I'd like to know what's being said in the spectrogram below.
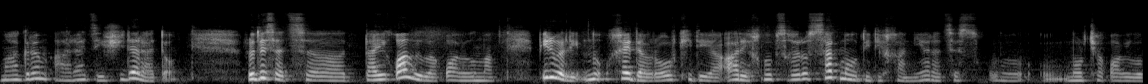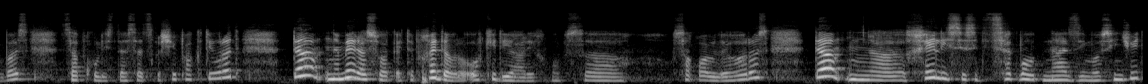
მაგრამ არა ძირში და რატო? როდესაც დაიყვავილა ყვავილმა, პირველი, ну, ხედავ რომ ორქიდეა არიხმობს ღეროს საკმაოდ დიდი ხანია, რაც ეს მორჩა ყვავილობას საფხულის დასაწყისში ფაქტიურად და მე რას ვაკეთებ? ხედავ რომ ორქიდეა არიხმობს საყვავილე ღეროს და ხელის ესეთი საკმაოდ ნაზი მოსინჯვით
